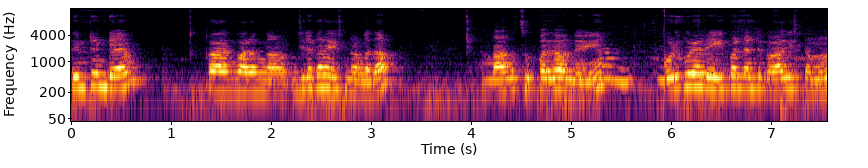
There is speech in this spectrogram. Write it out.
తింటుంటే కారంగా జీలకర్ర వేసినాం కదా బాగా సూపర్గా ఉన్నాయి. పొడి కూడా రేగి పళ్ళు అంటే బాగా ఇష్టము.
